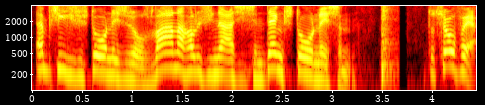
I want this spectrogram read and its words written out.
en psychische stoornissen zoals wanen, hallucinaties en denkstoornissen. Tot zover.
